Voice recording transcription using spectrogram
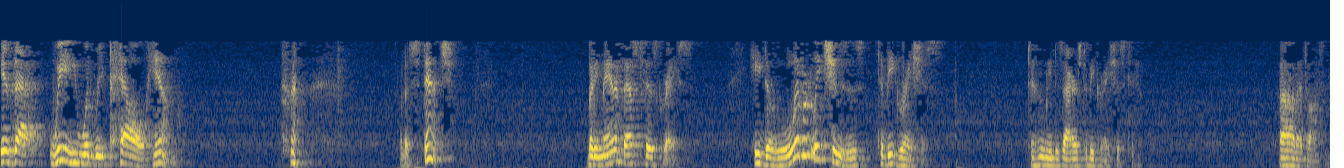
is that we would repel Him. what a stench. But He manifests His grace. He deliberately chooses to be gracious to whom He desires to be gracious to. Oh, that's awesome.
